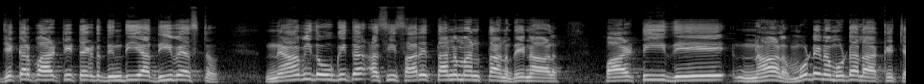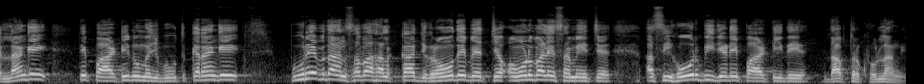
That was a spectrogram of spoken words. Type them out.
ਜੇਕਰ ਪਾਰਟੀ ਟਿਕਟ ਦਿੰਦੀ ਆ ਦੀ ਵੈਸਟ, ਨਾ ਵੀ ਦਊਗੀ ਤਾਂ ਅਸੀਂ ਸਾਰੇ ਤਨ ਮਨ ਧਨ ਦੇ ਨਾਲ ਪਾਰਟੀ ਦੇ ਨਾਲ ਮੋਢੇ ਨਾਲ ਮੋਢਾ ਲਾ ਕੇ ਚੱਲਾਂਗੇ ਤੇ ਪਾਰਟੀ ਨੂੰ ਮਜ਼ਬੂਤ ਕਰਾਂਗੇ। ਪੂਰੇ ਵਿਧਾਨ ਸਭਾ ਹਲਕਾ ਜਗਰਾਉਂ ਦੇ ਵਿੱਚ ਆਉਣ ਵਾਲੇ ਸਮੇਂ 'ਚ ਅਸੀਂ ਹੋਰ ਵੀ ਜਿਹੜੇ ਪਾਰਟੀ ਦੇ ਦਫ਼ਤਰ ਖੋਲਾਂਗੇ।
